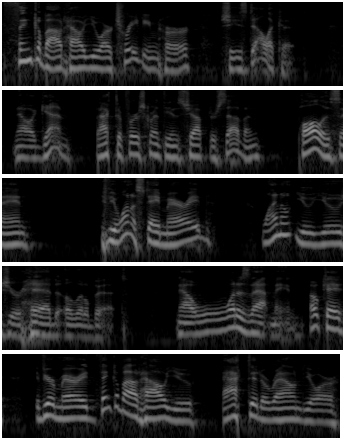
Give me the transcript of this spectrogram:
Think about how you are treating her. She's delicate. Now, again, back to 1 Corinthians chapter 7, Paul is saying, if you want to stay married, why don't you use your head a little bit? Now, what does that mean? Okay, if you're married, think about how you acted around your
